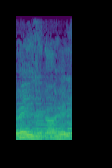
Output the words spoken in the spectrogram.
voices our raise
